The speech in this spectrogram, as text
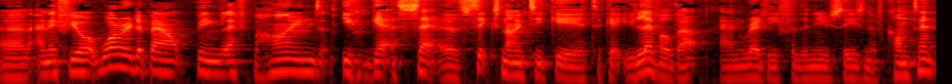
Um, and if you're worried about being left behind, you can get a set of 690 gear to get you leveled up and ready for the new season of content.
